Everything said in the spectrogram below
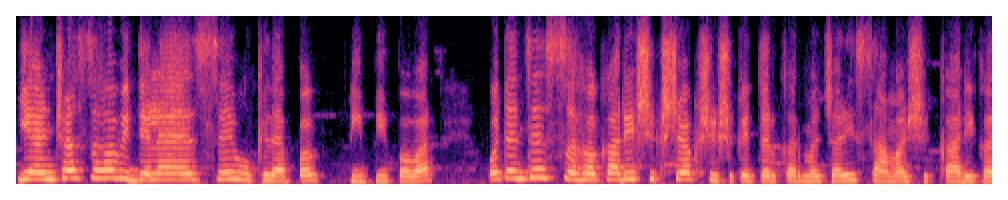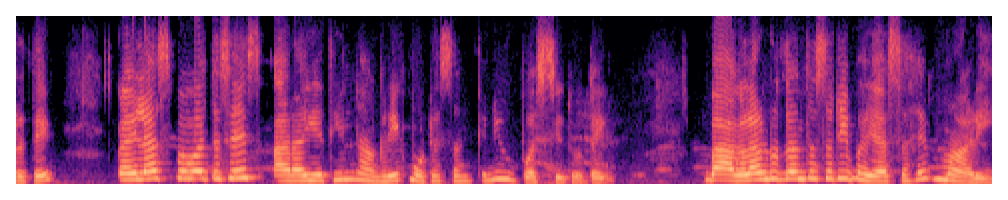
यांच्यासह विद्यालयाचे मुख्याध्यापक टी पी पवार व त्यांचे सहकारी शिक्षक शिक्षकेतर कर्मचारी सामाजिक कार्यकर्ते कैलास पवार तसेच आरा येथील नागरिक मोठ्या संख्येने उपस्थित होते. बागला वृत्तांतासाठी भैयासाहेब माळी.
